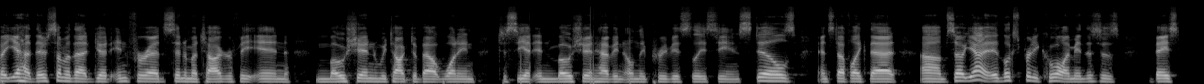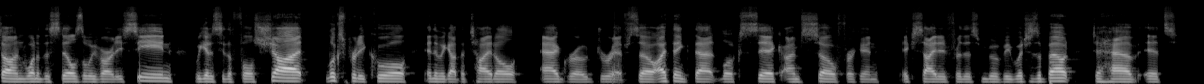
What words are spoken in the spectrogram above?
But yeah, there's some of that good infrared cinematography in motion. We talked about wanting to see it in motion, having only previously seen stills and stuff like that. Um, so yeah, it looks pretty cool. I mean, this is based on one of the stills that we've already seen. We get to see the full shot. Looks pretty cool. And then we got the title aggro drift. So I think that looks sick. I'm so freaking excited for this movie, which is about to have its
